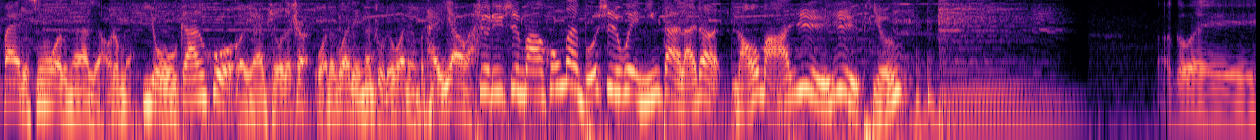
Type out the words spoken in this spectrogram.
掰着心窝子跟大家聊这么点。有干货，关于 IPO 的事儿，我的观点跟主流观点不太一样了。这里是马洪曼博士为您带来的老马日日评。呃，各位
